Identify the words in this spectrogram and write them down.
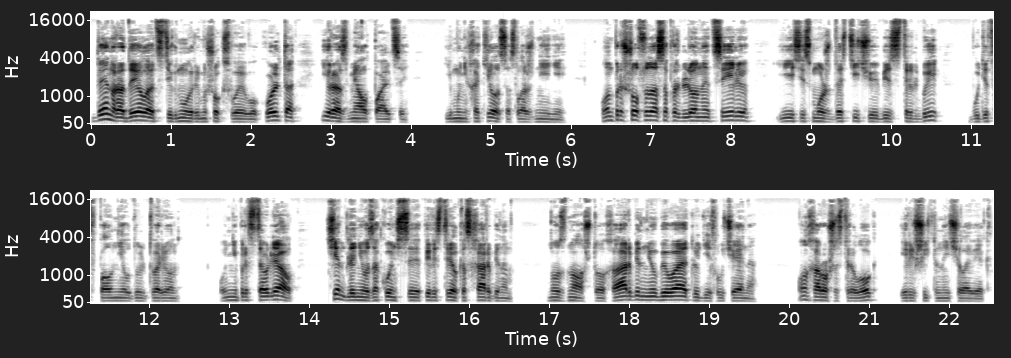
Дэн Роделло отстегнул ремешок своего кольта и размял пальцы. Ему не хотелось осложнений. Он пришел сюда с определенной целью, и если сможет достичь ее без стрельбы, будет вполне удовлетворен. Он не представлял, чем для него закончится перестрелка с Харбином, но знал, что Харбин не убивает людей случайно. Он хороший стрелок и решительный человек.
